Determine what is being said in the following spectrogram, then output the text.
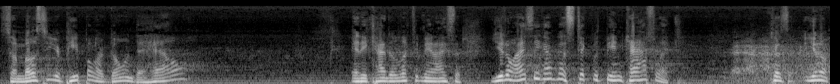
So most of your people are going to hell? And he kind of looked at me and I said, You know, I think I'm going to stick with being Catholic. Because, you know,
